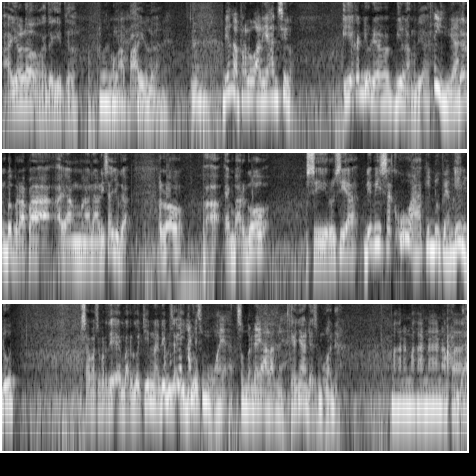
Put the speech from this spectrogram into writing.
Ayo lo kata gitu. Luar Mau biasa ngapain lo? namanya. Dia nggak perlu aliansi loh. Iya kan dia udah bilang dia. Iya. Dan beberapa yang menganalisa juga lo uh, embargo si Rusia dia bisa kuat Hidup ya, masih hidup. hidup. Sama seperti embargo Cina dia Emang bisa dia hidup. Ada semua ya sumber daya alamnya. Kayaknya ada semua dah. Makanan-makanan apa? Ada.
